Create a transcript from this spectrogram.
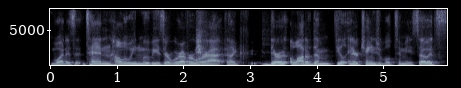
what is it 10 halloween movies or wherever we're at like there a lot of them feel interchangeable to me. So it's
